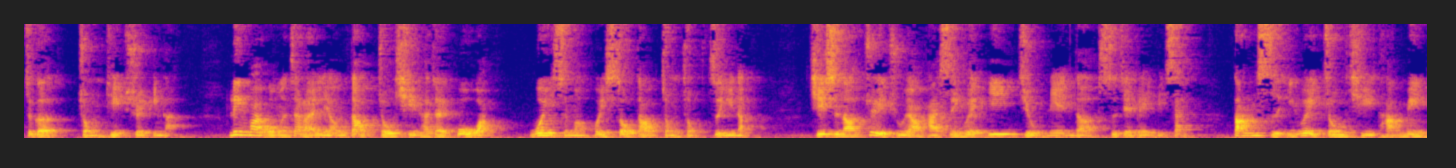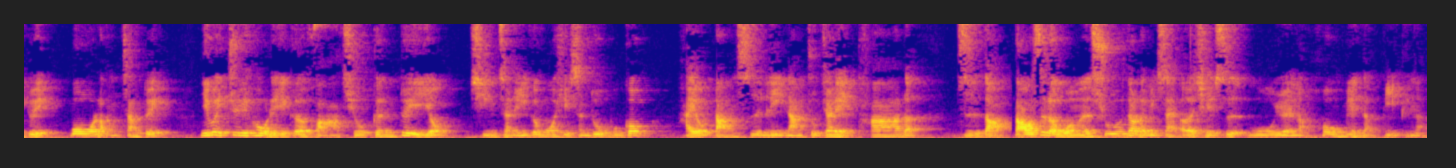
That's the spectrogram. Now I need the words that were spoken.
这个总体水平的。另外，我们再来聊到周琦他在过往为什么会受到种种质疑呢？其实呢，最主要还是因为一九年的世界杯比赛，当时因为周琦他面对波兰战队，因为最后的一个罚球跟队友形成了一个默契程度不够，还有当时李楠主教练他的。指导导致了我们输掉了比赛，而且是无缘了后面的比拼啊！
